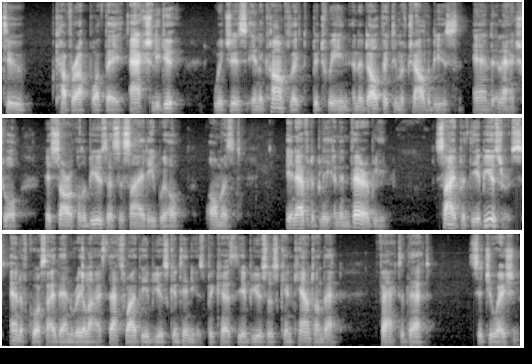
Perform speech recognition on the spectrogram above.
to cover up what they actually do, which is in a conflict between an adult victim of child abuse and an actual historical abuser, society will almost inevitably and invariably side with the abusers. And of course, I then realized that's why the abuse continues, because the abusers can count on that fact, that situation.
